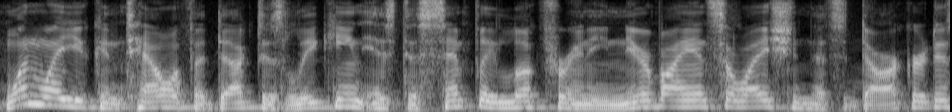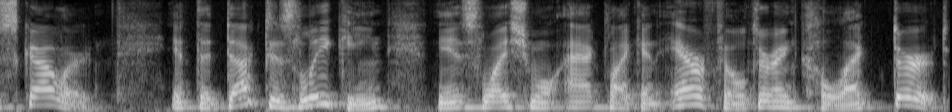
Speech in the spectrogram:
One way you can tell if a duct is leaking is to simply look for any nearby insulation that's dark or discolored. If the duct is leaking, the insulation will act like an air filter and collect dirt.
